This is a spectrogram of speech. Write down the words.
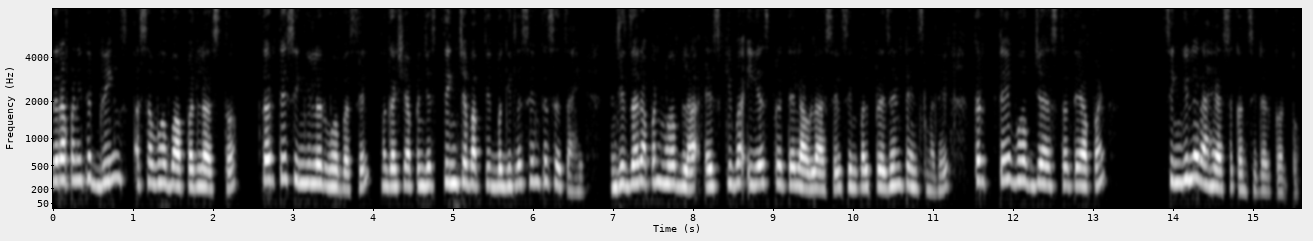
जर आपण इथे ब्रिंग्स असं व्हब वापरलं असतं तर ते सिंग्युलर वर्ब असेल. मग अशी आपण जे सिंगच्या बाबतीत बघितलं सेम तसंच आहे. म्हणजे जर आपण वर्बला एस किंवा ई एस प्रत्यय लावला असेल सिंपल प्रेझेंट टेन्समध्ये तर ते व्हर्ब जे असतं ते आपण सिंग्युलर आहे असं कन्सिडर करतो.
